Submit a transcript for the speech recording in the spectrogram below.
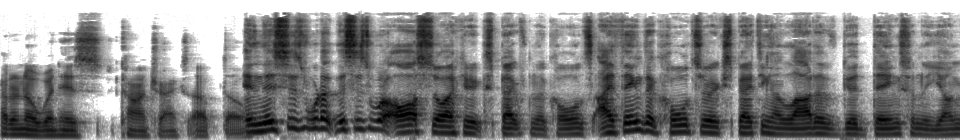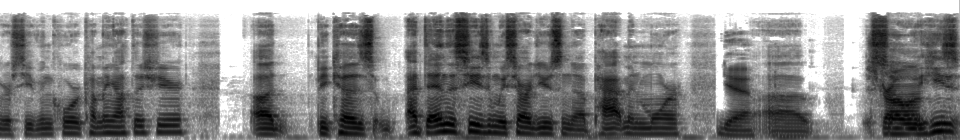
I don't know when his contract's up though. And this is what this is what also I could expect from the Colts. I think the Colts are expecting a lot of good things from the young receiving corps coming out this year. Uh, because at the end of the season we started using uh, Patman more. yeah, Uh, so he's.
